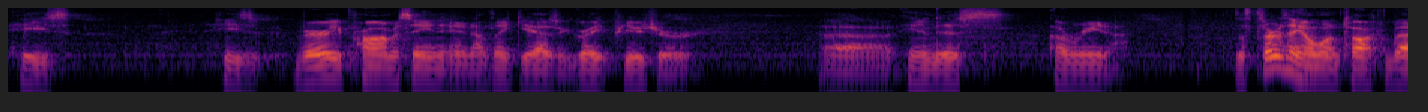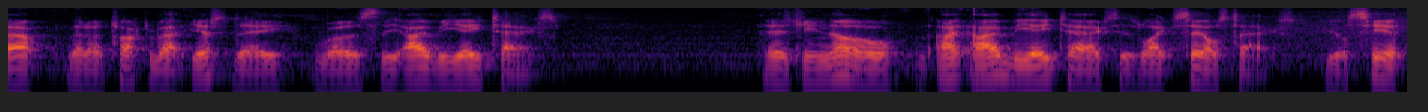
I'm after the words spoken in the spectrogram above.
he's he's very promising, and I think he has a great future uh, in this arena. The third thing I want to talk about that I talked about yesterday was the IVA tax. As you know, I, IVA tax is like sales tax. You'll see it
